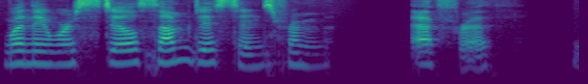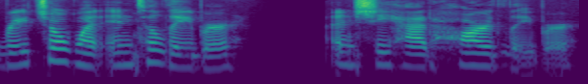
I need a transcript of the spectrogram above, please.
When they were still some distance from Ephrath, Rachel went into labor, and she had hard labor.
